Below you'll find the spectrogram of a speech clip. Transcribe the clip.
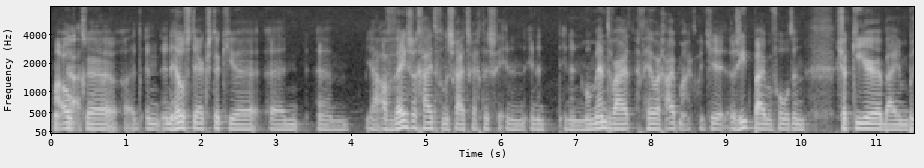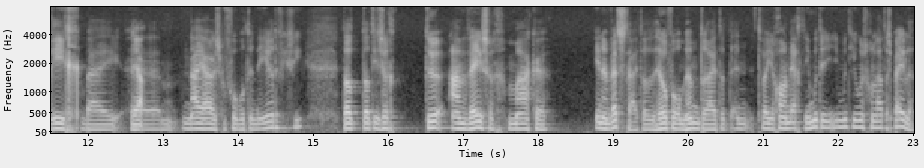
Maar Ja, ook eh, een, een heel sterk stukje eh, ehm, ja, afwezigheid van de scheidsrechters in een, in, een, in een moment waar het echt heel erg uitmaakt. Wat je ziet bij bijvoorbeeld een Shakir, bij een Brieg, bij Ja. ehm, Nijhuis bijvoorbeeld in de eredivisie. Dat, dat die zich te aanwezig maken in een wedstrijd. Dat het heel veel om hem draait. Dat, en terwijl je gewoon echt, je moet, je moet die jongens gewoon laten spelen.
